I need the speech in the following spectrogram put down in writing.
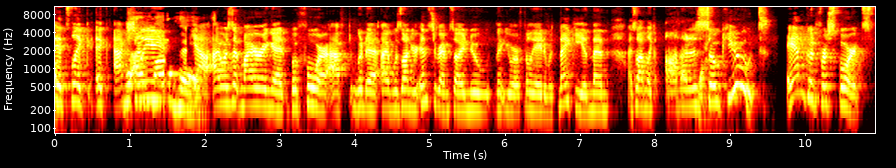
it's like it actually love it. yeah. I was admiring it before after when I was on your Instagram, so I knew that you were affiliated with Nike, and then I saw I'm like, oh, that is so cute and good for sports.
